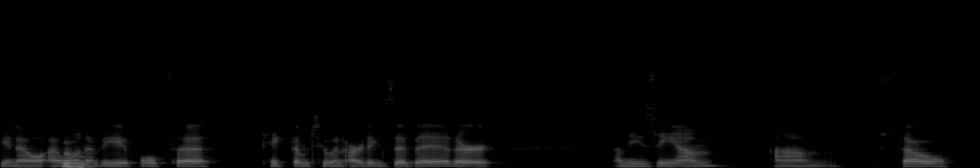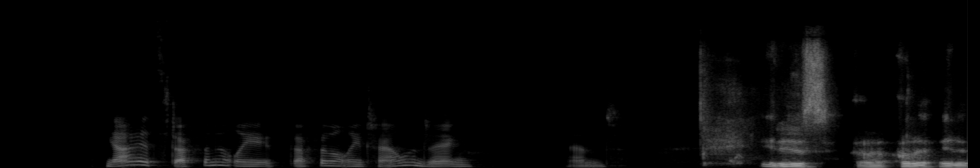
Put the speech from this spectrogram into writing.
You know, I want to mm-hmm. be able to take them to an art exhibit or a museum. Um, so yeah, it's definitely definitely challenging, and it is uh, on a, a,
